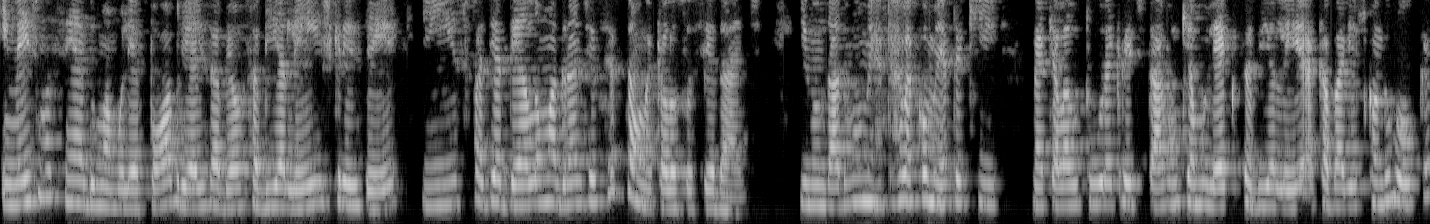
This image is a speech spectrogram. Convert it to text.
E mesmo assim, é de uma mulher pobre, a Isabel sabia ler e escrever, e isso fazia dela uma grande exceção naquela sociedade. E num dado momento ela comenta que naquela altura acreditavam que a mulher que sabia ler acabaria ficando louca,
